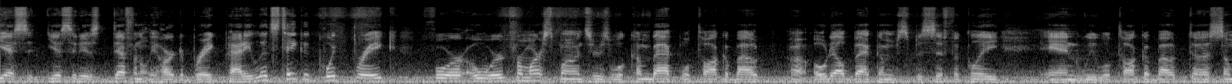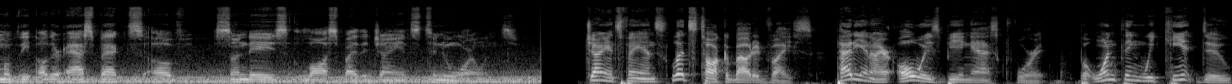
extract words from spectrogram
Yes, yes, it is definitely hard to break, Patty. Let's take a quick break for a word from our sponsors. We'll come back. We'll talk about uh, Odell Beckham specifically, and we will talk about uh, some of the other aspects of Sunday's loss by the Giants to New Orleans. Giants fans, let's talk about advice. Patty and I are always being asked for it, but one thing we can't do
